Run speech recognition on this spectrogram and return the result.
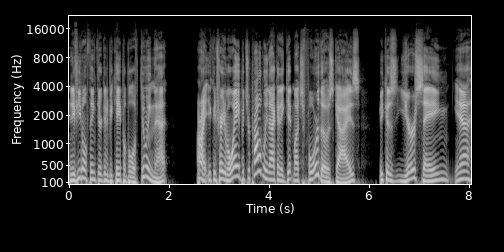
And if you don't think they're going to be capable of doing that, all right, you can trade them away, but you're probably not going to get much for those guys because you're saying, yeah,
